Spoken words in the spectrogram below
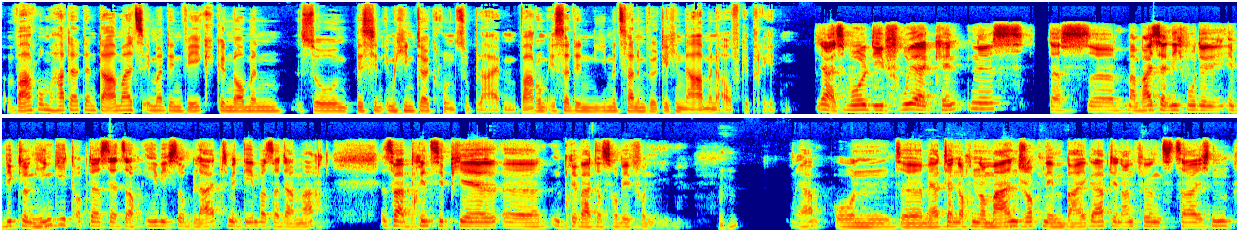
warum hat er denn damals immer den Weg genommen, so ein bisschen im Hintergrund zu bleiben? Warum ist er denn nie mit seinem wirklichen Namen aufgetreten? Ja, es ist wohl die frühe Erkenntnis, dass äh, man weiß ja nicht, wo die Entwicklung hingeht, ob das jetzt auch ewig so bleibt mit dem, was er da macht. Es war prinzipiell äh, ein privates Hobby von ihm. Mhm. Ja, und äh, er hat ja noch einen normalen Job nebenbei gehabt, in Anführungszeichen.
